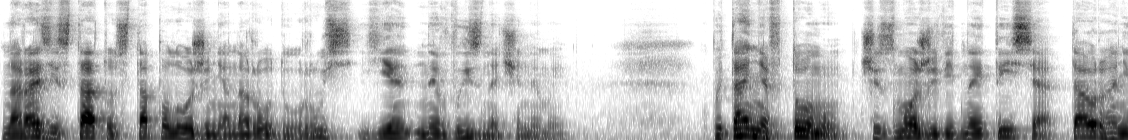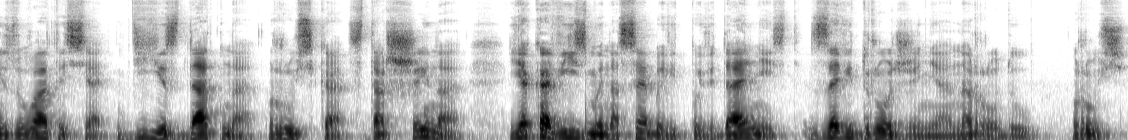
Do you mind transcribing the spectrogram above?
Наразі статус та положення народу Русь є невизначеними. Питання в тому, чи зможе віднайтися та організуватися дієздатна руська старшина, яка візьме на себе відповідальність за відродження народу Русь.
